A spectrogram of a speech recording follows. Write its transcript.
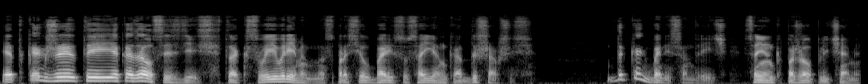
«Это как же ты оказался здесь так своевременно?» — спросил Борису Саенко, отдышавшись. «Да как, Борис Андреевич?» — Саенко пожал плечами.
